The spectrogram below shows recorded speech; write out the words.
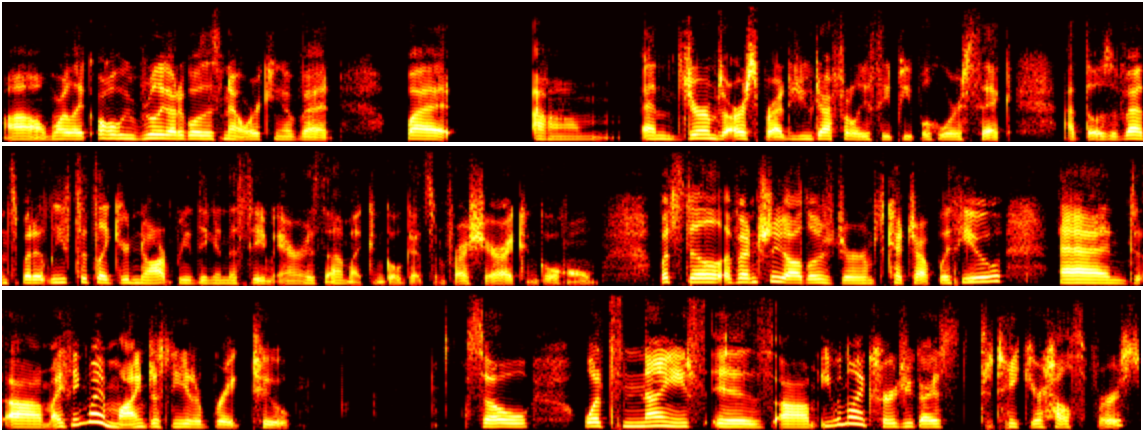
Um, we're like, oh, we really got to go to this networking event, but um, and germs are spread. You definitely see people who are sick at those events, but at least it's like you're not breathing in the same air as them. I can go get some fresh air. I can go home, but still, eventually, all those germs catch up with you. And um, I think my mind just needed a break too. So, what's nice is um, even though I encourage you guys to take your health first,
